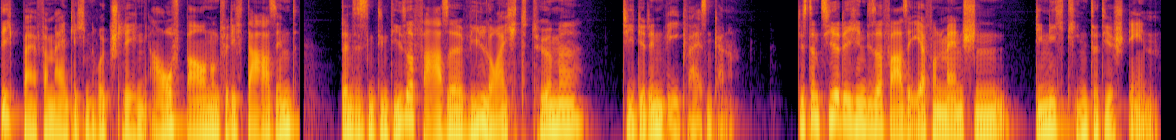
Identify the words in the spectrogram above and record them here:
dich bei vermeintlichen Rückschlägen aufbauen und für dich da sind, denn sie sind in dieser Phase wie Leuchttürme, die dir den Weg weisen können. Distanziere dich in dieser Phase eher von Menschen, die nicht hinter dir stehen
